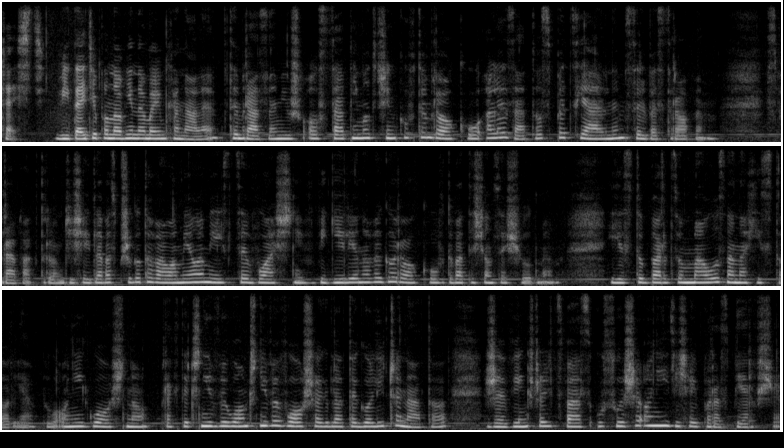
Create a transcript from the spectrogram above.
Cześć, witajcie ponownie na moim kanale. Tym razem już w ostatnim odcinku w tym roku, ale za to specjalnym sylwestrowym. Sprawa, którą dzisiaj dla Was przygotowałam, miała miejsce właśnie w Wigilię Nowego Roku w 2007. I jest to bardzo mało znana historia. Było o niej głośno, praktycznie wyłącznie we Włoszech, dlatego liczę na to, że większość z Was usłyszy o niej dzisiaj po raz pierwszy.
